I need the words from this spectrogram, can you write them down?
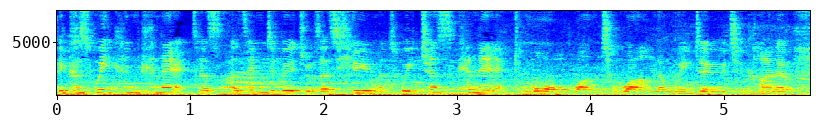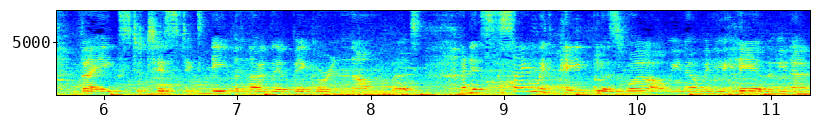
because we can connect as, as individuals, as humans, we just connect more one to one than we do to kind of vague statistics, even though they're bigger in numbers. And it's the same with people as well, you know, when you hear that, you know,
